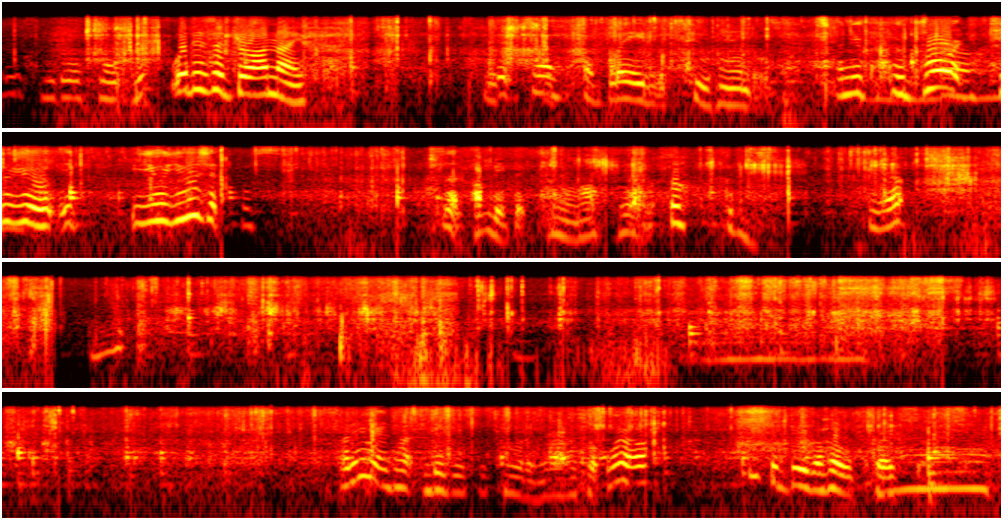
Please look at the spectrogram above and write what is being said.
loosen it off like this. What is a draw knife? It's a, A blade with two handles. and you, you draw it to you. It, you use it for... s- an ugly bit coming off here. Oh, goodness. Yep. I didn't went out in business this morning and I thought, well, we should do the whole process.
